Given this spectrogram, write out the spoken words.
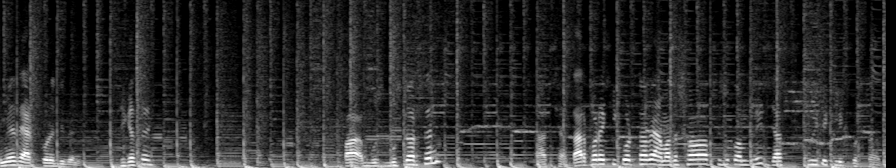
ইমেজ অ্যাড করে দিবেন। ঠিক আছে? বুঝতে পারছেন? আচ্ছা তারপরে কি করতে হবে? আমাদের সব কিছু কমপ্লিট জাস্ট টুইটে ক্লিক করতে হবে।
